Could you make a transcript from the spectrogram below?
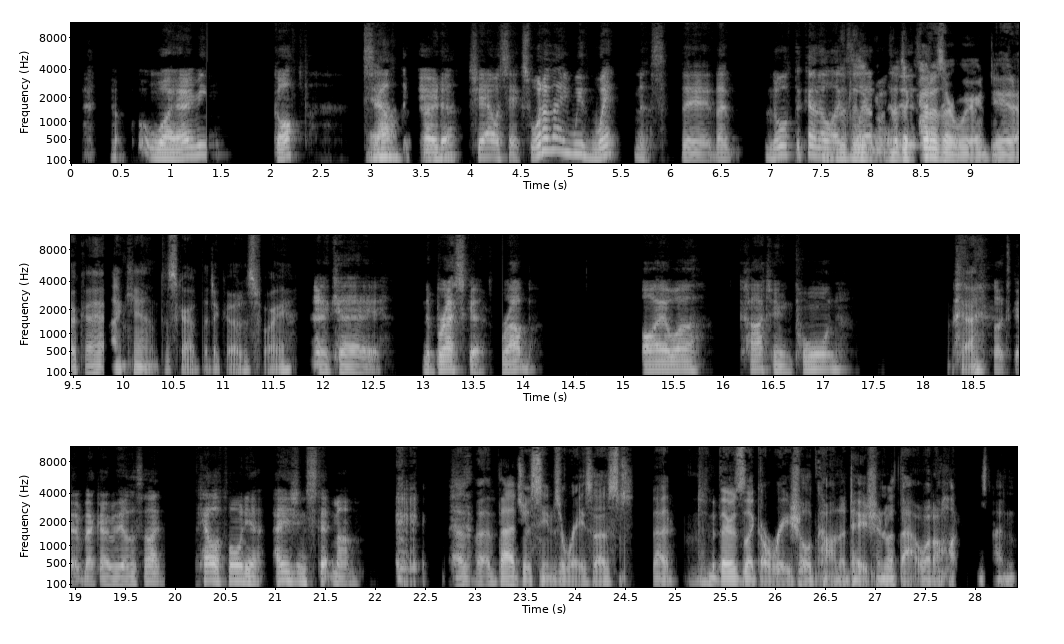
Wyoming, goth. South Dakota, shower sex. What are they with wetness there? The North Dakota like the, the that- Dakotas are weird, dude. Okay, I can't describe the Dakotas for you. Okay. Nebraska, rub. Iowa, cartoon porn. Okay, Let's go back over the other side. California, Asian stepmom. that, that, that just seems racist. That there's like a racial connotation with that one. one, hundred percent.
